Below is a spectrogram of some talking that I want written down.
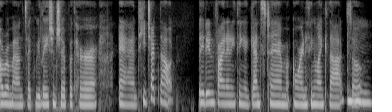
a romantic relationship with her. And he checked out. They didn't find anything against him or anything like that. So,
